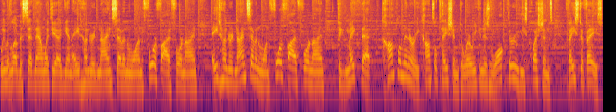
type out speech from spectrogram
We would love to sit down with you again, 800 971 4549, 800 971 4549 to make that complimentary consultation to where we can just walk through these questions face to face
